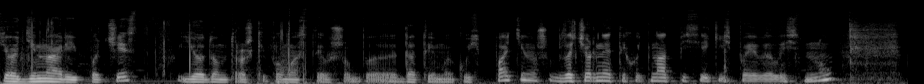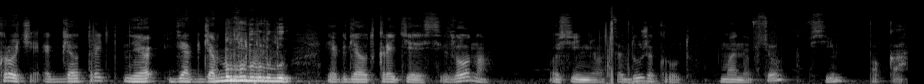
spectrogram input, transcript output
Все, дінарій почистив, йодом трошки помастив, щоб е, дати йому якусь патіну, щоб зачорнити, хоч надписи якісь появились. Ну, коротше, як для як для як для відкриття сезону осіннього, це дуже круто. У мене все. Всім пока.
